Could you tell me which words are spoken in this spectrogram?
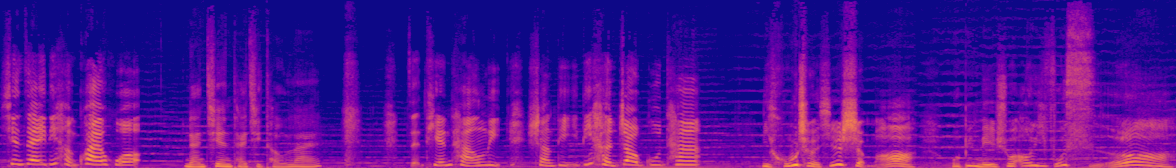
现在一定很快活。南茜抬起头来，在天堂里，上帝一定很照顾他。你胡扯些什么？我并没说奥利弗死了。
